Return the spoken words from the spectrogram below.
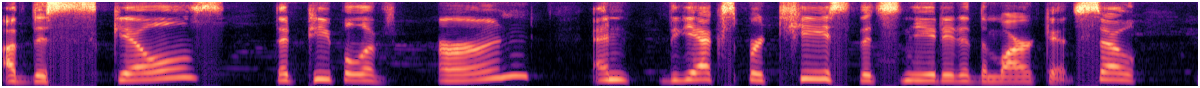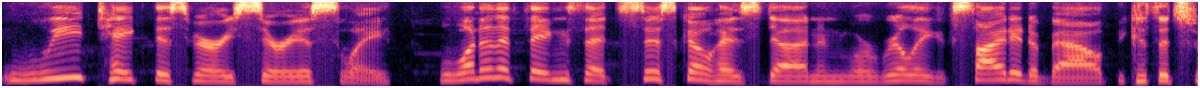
of the skills that people have earned and the expertise that's needed in the market. So we take this very seriously. One of the things that Cisco has done, and we're really excited about because it's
